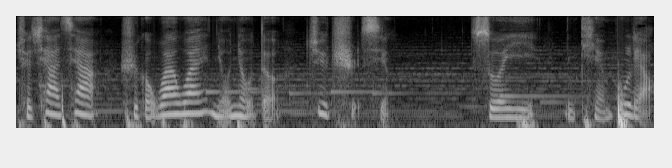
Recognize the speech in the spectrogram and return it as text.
却恰恰是个歪歪扭扭的锯齿形，所以你填不了。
